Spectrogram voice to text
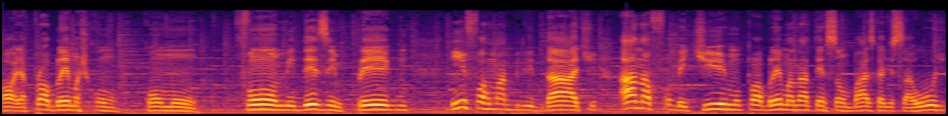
Olha, problemas com, como fome, desemprego, informabilidade, analfabetismo, problema na atenção básica de saúde,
